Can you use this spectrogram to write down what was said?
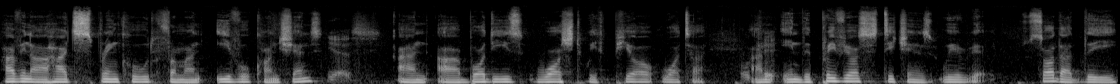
having our hearts sprinkled from an evil conscience Yes. and our bodies washed with pure water. And in the previous teachings, we re- saw that the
